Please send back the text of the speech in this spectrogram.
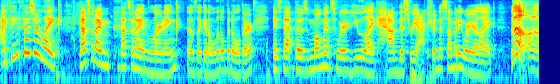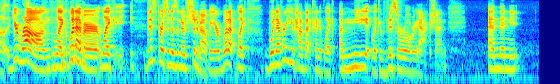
I think those are like that's what I'm that's what I am learning as I get a little bit older is that those moments where you like have this reaction to somebody where you're like Ugh, you're wrong like whatever like i- this person doesn't know shit about me or what like whenever you have that kind of like immediate like visceral reaction and then you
